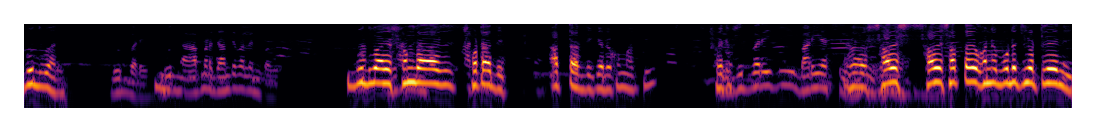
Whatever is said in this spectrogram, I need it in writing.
বুধবারে। বুধবারে। বুধ আপনারা জানতে পারলেন কবে? বুধবারে সন্ধ্যা ছটার দিক আটটার দিকে এরকম আর কি ছয়টা। বুধবারে কি বাড়ি আসছিল? হ্যাঁ, সাড়ে সাড়ে সাতটায় ওখানে বসেছিল ট্রেনে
